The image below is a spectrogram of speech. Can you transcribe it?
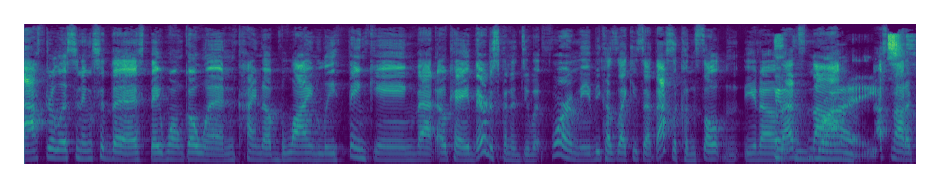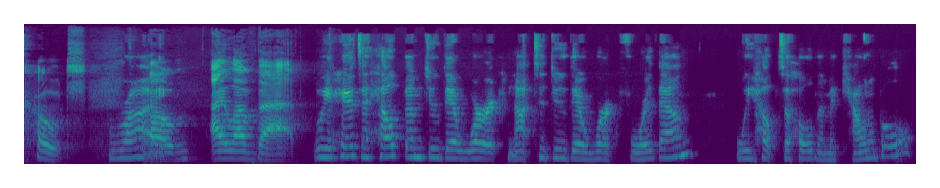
after listening to this, they won't go in kind of blindly thinking that, okay, they're just gonna do it for me. Because like you said, that's a consultant, you know, that's not right. that's not a coach. Right. Um, I love that. We're here to help them do their work, not to do their work for them. We help to hold them accountable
